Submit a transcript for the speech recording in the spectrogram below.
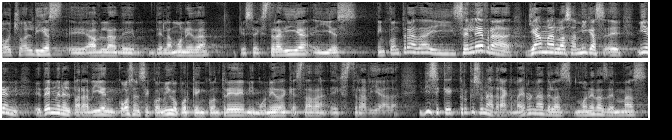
8 eh, al 10 eh, habla de, de la moneda que se extravía y es encontrada y celebra, llama a las amigas, eh, miren, eh, denme en el parabién, gócense conmigo porque encontré mi moneda que estaba extraviada. Y dice que creo que es una dracma, era una de las monedas de, más,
